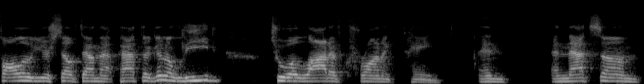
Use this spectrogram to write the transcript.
follow yourself down that path they're going to lead to a lot of chronic pain. And and that's um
